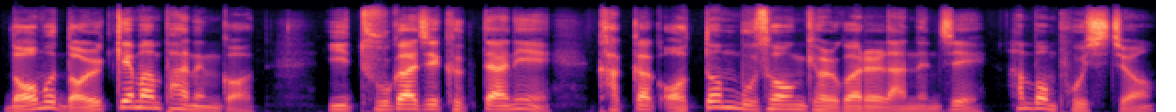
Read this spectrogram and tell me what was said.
너무 넓게만 파는 것, 이 두 가지 극단이 각각 어떤 무서운 결과를 낳는지 한번 보시죠.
